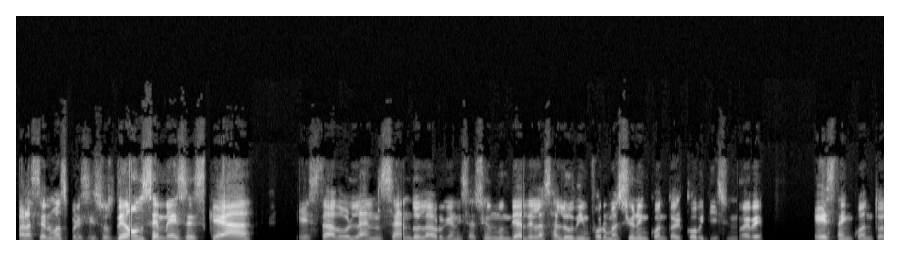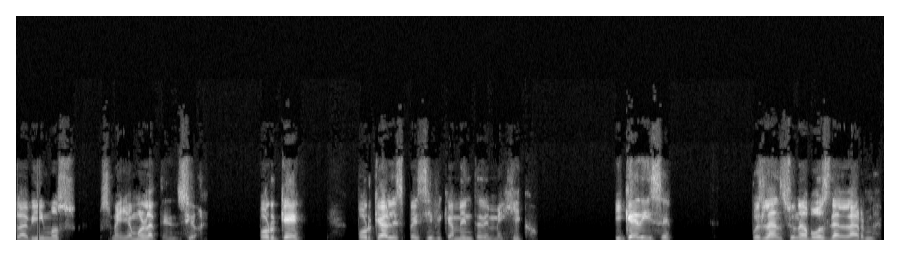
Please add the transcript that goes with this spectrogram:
Para ser más precisos. De 11 meses que ha estado lanzando la Organización Mundial de la Salud información en cuanto al COVID-19, esta en cuanto la vimos, pues me llamó la atención. ¿Por qué? Porque habla específicamente de México. ¿Y qué dice? Pues lanza una voz de alarma.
